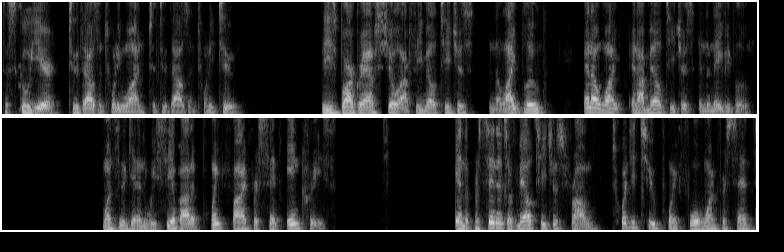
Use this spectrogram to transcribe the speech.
to school year 2021 to 2022. These bar graphs show our female teachers in the light blue and our white and our male teachers in the navy blue. Once again, we see about a 0.5% increase in the percentage of male teachers from 22.41%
